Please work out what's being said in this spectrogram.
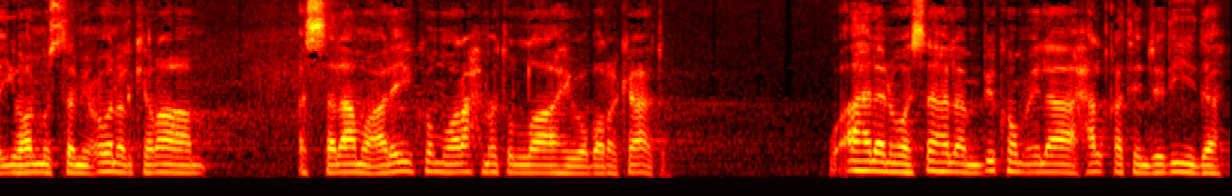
أيها المستمعون الكرام السلام عليكم ورحمة الله وبركاته. واهلا وسهلا بكم إلى حلقة جديدة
